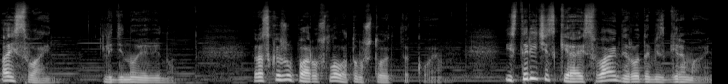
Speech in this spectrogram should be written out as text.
айсвайн – ледяное вино. Расскажу пару слов о том, что это такое. Исторически айсвайны родом из Германии.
